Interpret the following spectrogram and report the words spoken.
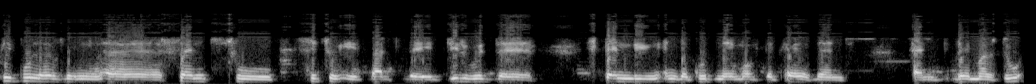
People have been uh, sent to see to it that they deal with the standing and the good name of the president, and they must do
